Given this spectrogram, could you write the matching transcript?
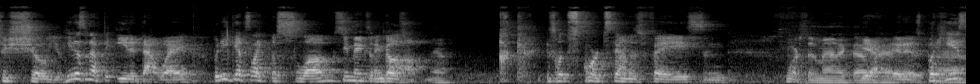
to show you. He doesn't have to eat it that way, but he gets like the slugs. He makes it and goes. goes. Yeah. It's what squirts down his face and. It's more cinematic that Yeah, way. it is. But he's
